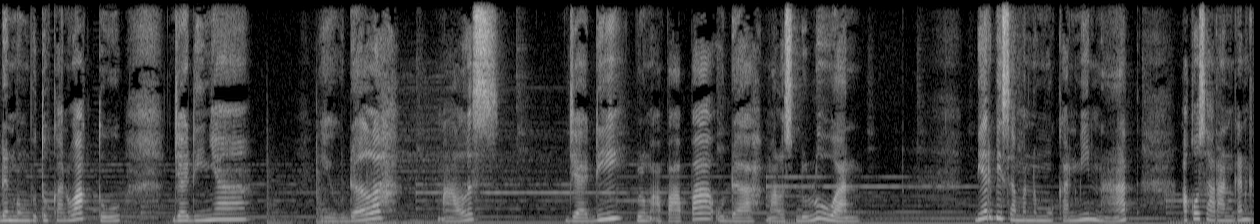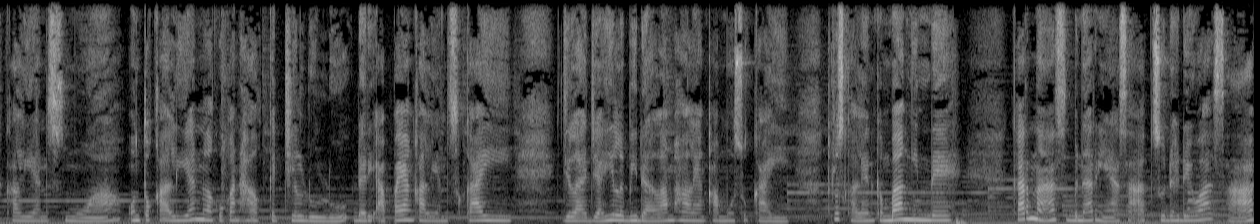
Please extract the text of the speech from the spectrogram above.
dan membutuhkan waktu, jadinya ya udahlah, males. Jadi belum apa-apa udah males duluan. Biar bisa menemukan minat, aku sarankan ke kalian semua untuk kalian melakukan hal kecil dulu dari apa yang kalian sukai. Jelajahi lebih dalam hal yang kamu sukai. Terus kalian kembangin deh. Karena sebenarnya saat sudah dewasa,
